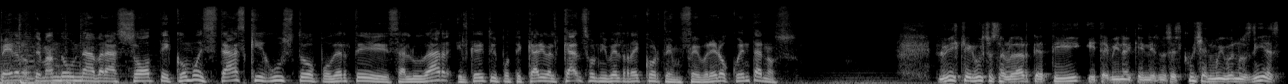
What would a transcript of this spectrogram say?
Pedro, te mando un abrazote. ¿Cómo estás? Qué gusto poderte saludar. El crédito hipotecario alcanza un nivel récord en febrero. Cuéntanos. Luis, qué gusto saludarte a ti y también a quienes nos escuchan. Muy buenos días.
